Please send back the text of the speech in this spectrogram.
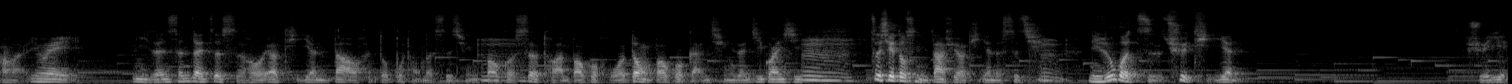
啊，因为你人生在这时候要体验到很多不同的事情，包括社团、包括活动、包括感情、人际关系，嗯，这些都是你大学要体验的事情。嗯，你如果只去体验学业，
